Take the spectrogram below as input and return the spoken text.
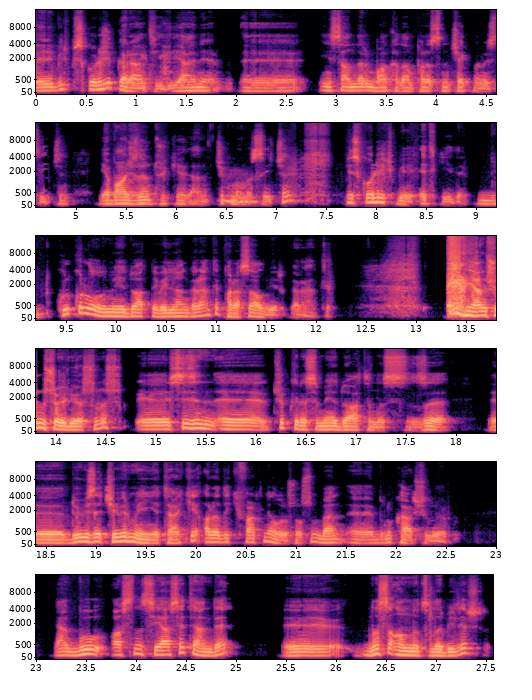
e, bir psikolojik garantiydi. Yani e, insanların bankadan parasını çekmemesi için, yabancıların Türkiye'den çıkmaması için psikolojik bir etkiydi. Kur kurulu mevduatla verilen garanti parasal bir garanti. yani şunu söylüyorsunuz. E, sizin e, Türk lirası mevduatınızı e, dövize çevirmeyin yeter ki aradaki fark ne olursa olsun ben e, bunu karşılıyorum. Yani bu aslında siyaseten de e, nasıl anlatılabilir?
